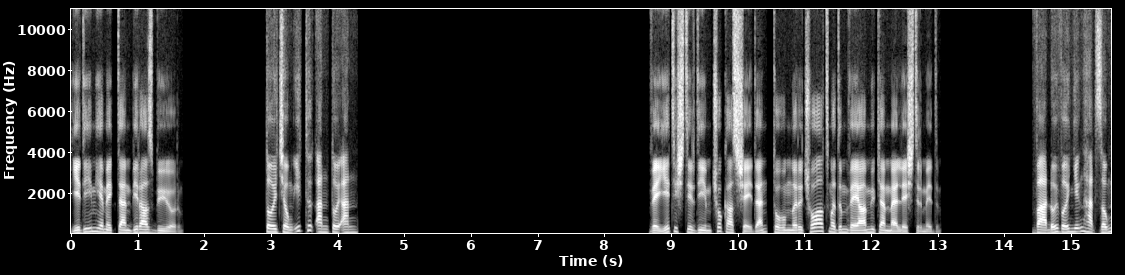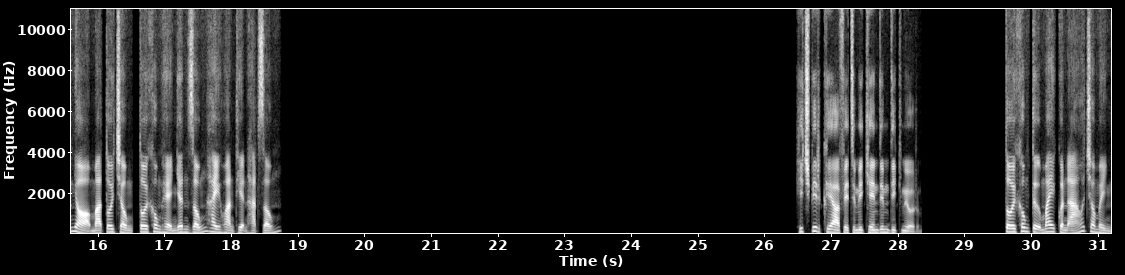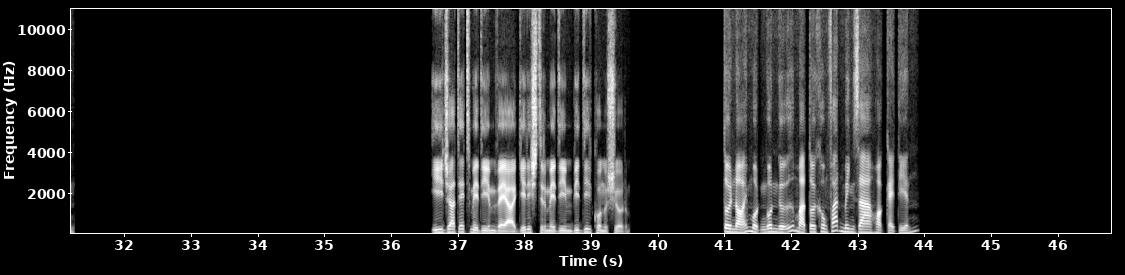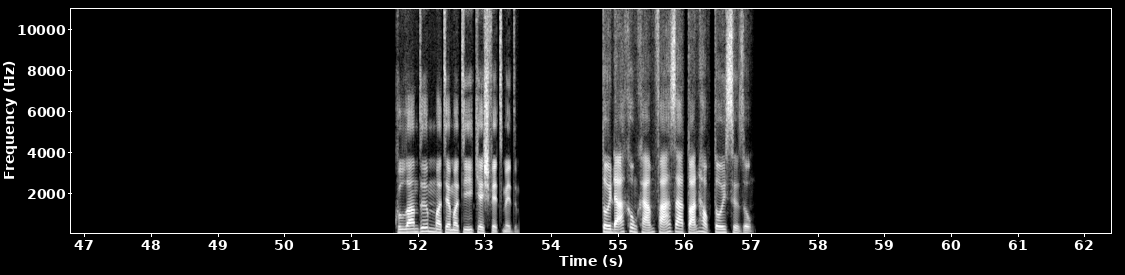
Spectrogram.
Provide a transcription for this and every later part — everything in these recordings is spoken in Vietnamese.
Yediğim yemekten biraz büyüyorum. Tôi trồng ít thức ăn tôi ăn. Ve yetiştirdiğim çok az şeyden, tohumları çoğaltmadım veya mükemmelleştirmedim. Và đối với những hạt giống nhỏ mà tôi trồng, tôi không hề nhân giống hay hoàn thiện hạt giống. Hiçbir kıyafetimi kendim dikmiyorum. Tôi không tự may quần áo cho mình. İcat etmediğim veya geliştirmediğim bir dil konuşuyorum. Tôi nói một ngôn ngữ mà tôi không phát minh ra hoặc cải tiến. Kullandığım matematiği keşfetmedim. Tôi đã không khám phá ra toán học tôi sử dụng.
